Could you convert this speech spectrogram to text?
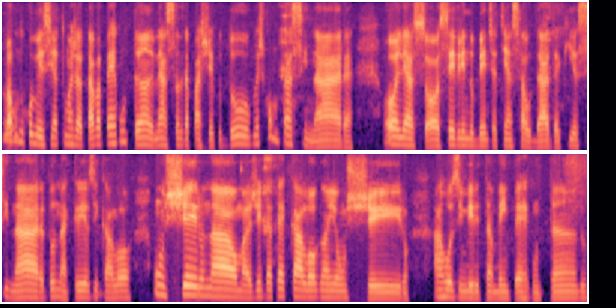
Logo no começo a turma já estava perguntando, né? A Sandra Pacheco, Douglas, como está a Sinara? Olha só, Severino Bento já tinha saudade aqui, a Sinara, Dona Creuza e Caló, um cheiro na alma, gente até Caló ganhou um cheiro a Rosimeire também perguntando.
